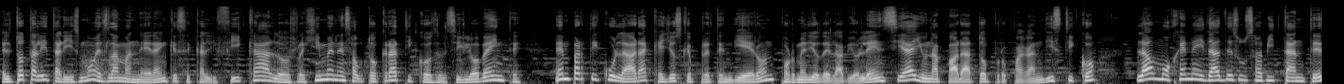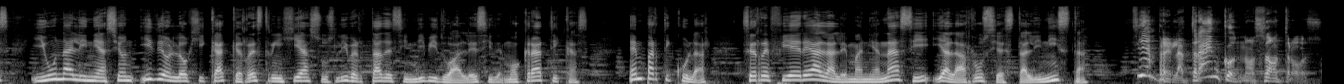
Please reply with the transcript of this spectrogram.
El totalitarismo es la manera en que se califica a los regímenes autocráticos del siglo XX, en particular aquellos que pretendieron, por medio de la violencia y un aparato propagandístico, la homogeneidad de sus habitantes y una alineación ideológica que restringía sus libertades individuales y democráticas. En particular, se refiere a la Alemania nazi y a la Rusia stalinista. Siempre la traen con nosotros.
